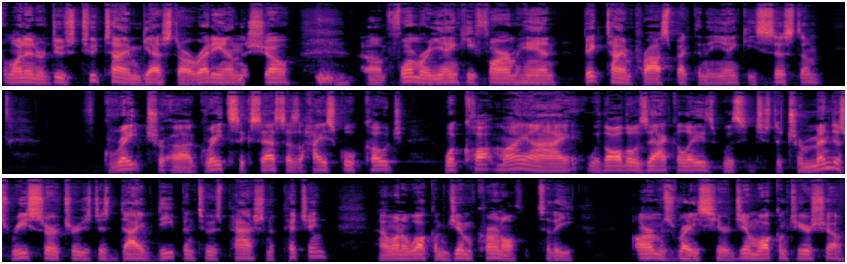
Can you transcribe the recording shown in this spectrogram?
I want to introduce two time guest already on the show, um, former Yankee farmhand, big time prospect in the Yankee system. Great, uh, great success as a high school coach. What caught my eye with all those accolades was just a tremendous researcher. He's just dived deep into his passion of pitching. I want to welcome Jim Curnal to the arms race here. Jim, welcome to your show.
